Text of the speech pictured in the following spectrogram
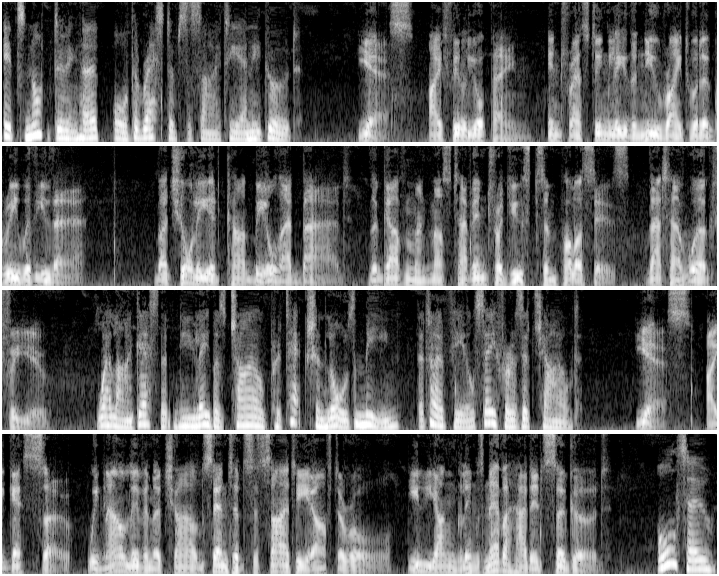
It's not doing her, or the rest of society any good. Yes, I feel your pain. Interestingly the new right would agree with you there. But surely it can't be all that bad. The government must have introduced some policies that have worked for you. Well I guess that New Labour's child protection laws mean that I feel safer as a child. Yes, I guess so. We now live in a child-centered society after all. You younglings never had it so good. Also,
